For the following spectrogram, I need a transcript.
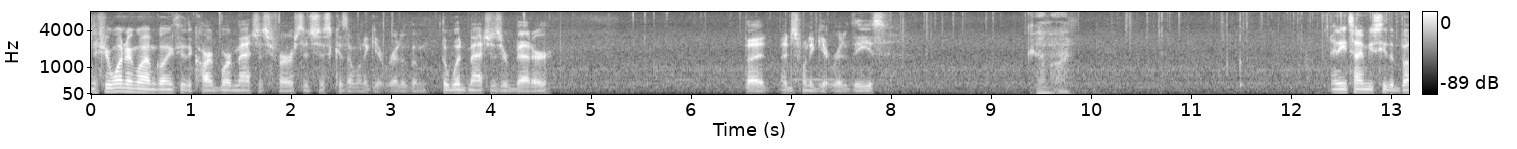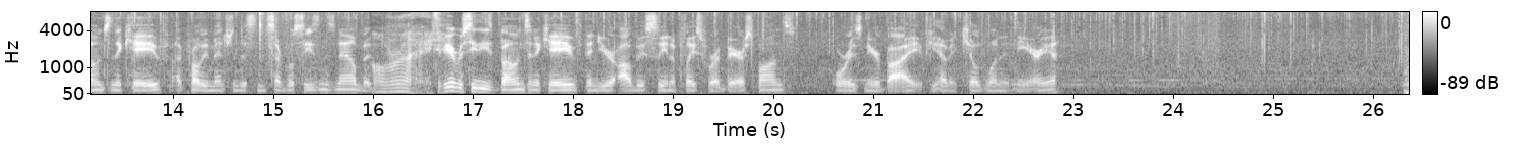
If you're wondering why I'm going through the cardboard matches first, it's just because I want to get rid of them. The wood matches are better, but I just want to get rid of these. Come on. Anytime you see the bones in the cave, I've probably mentioned this in several seasons now, but All right. if you ever see these bones in a cave, then you're obviously in a place where a bear spawns, or is nearby if you haven't killed one in the area. Ooh,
